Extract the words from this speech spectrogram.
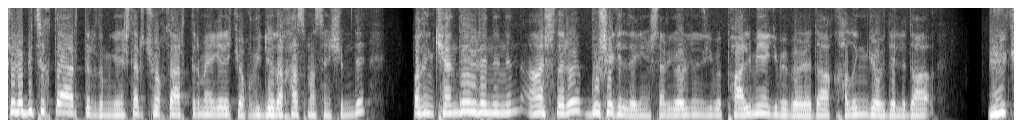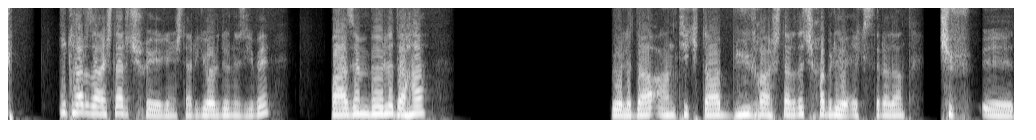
Şöyle bir tık daha arttırdım gençler. Çok da arttırmaya gerek yok. Videoda kasmasın şimdi. Bakın kendi evreninin ağaçları bu şekilde gençler. Gördüğünüz gibi palmiye gibi böyle daha kalın gövdeli daha büyük bu tarz ağaçlar çıkıyor gençler gördüğünüz gibi. Bazen böyle daha böyle daha antik daha büyük ağaçlar da çıkabiliyor ekstradan. Çift e,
